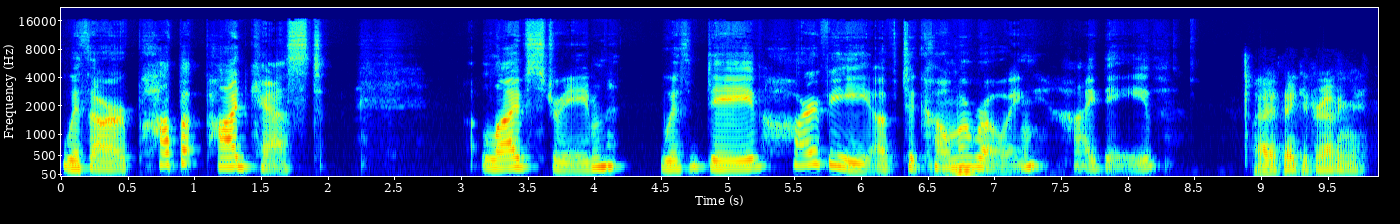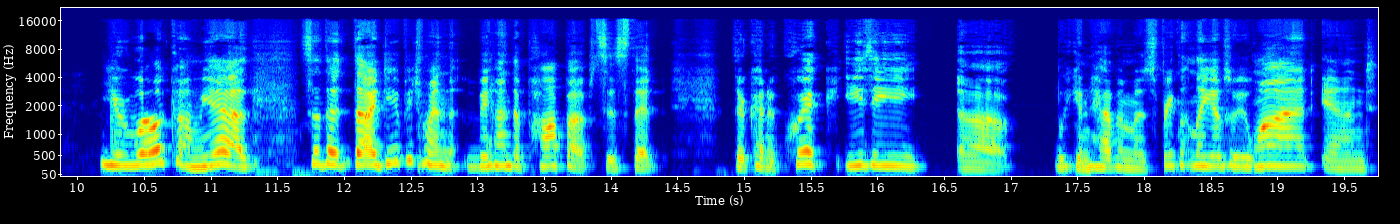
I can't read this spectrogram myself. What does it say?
with our pop up podcast live stream with Dave Harvey of Tacoma Rowing. Hi, Dave. Hi, thank you for having me. You're welcome. Yeah. So the, the idea behind behind the pop-ups is that they're kind of quick, easy. Uh, we can have them as frequently as we want, and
